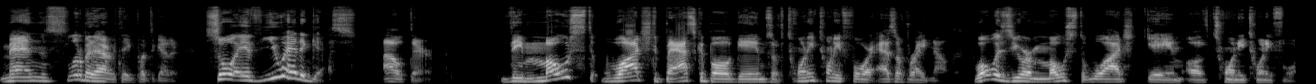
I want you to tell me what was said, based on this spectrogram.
men's, a little bit of everything put together. So if you had to guess out there, the most watched basketball games of 2024 as of right now, what was your most watched game of 2024?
